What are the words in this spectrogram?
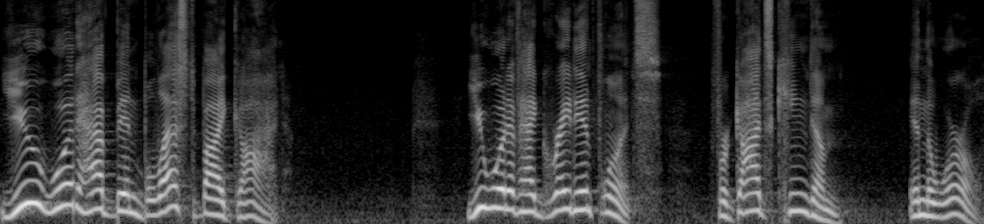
you would have been blessed by God. You would have had great influence for God's kingdom in the world.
